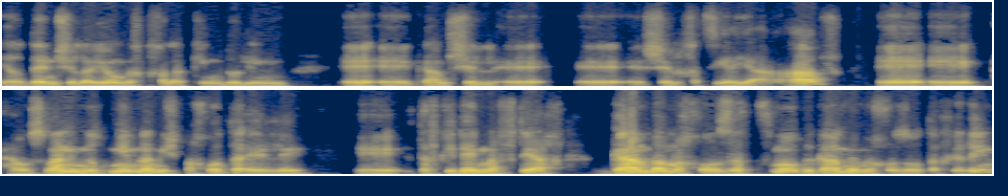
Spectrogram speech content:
ירדן של היום וחלקים גדולים אה, אה, גם של, אה, אה, של חצי האי ערב. אה, אה, העות'מאנים נותנים למשפחות האלה אה, תפקידי מפתח גם במחוז עצמו וגם במחוזות אחרים,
